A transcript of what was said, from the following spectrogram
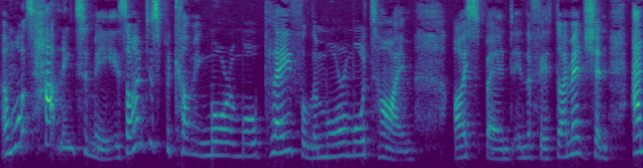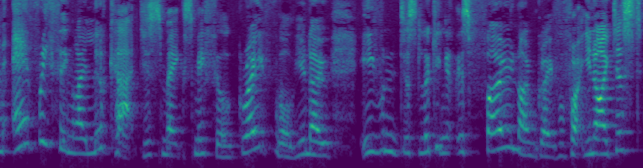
And what's happening to me is I'm just becoming more and more playful the more and more time I spend in the fifth dimension. And everything I look at just makes me feel grateful. You know, even just looking at this phone, I'm grateful for. it. You know, I just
